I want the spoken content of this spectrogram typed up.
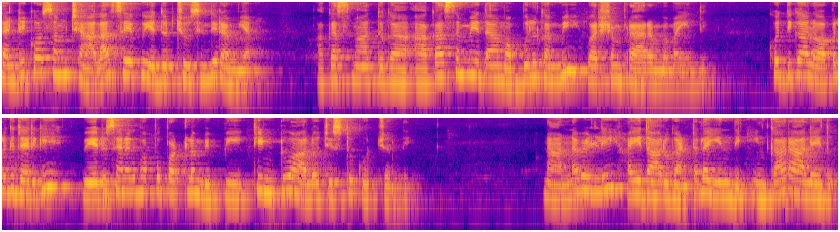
తండ్రి కోసం చాలాసేపు ఎదురు చూసింది రమ్య. అకస్మాత్తుగా ఆకాశం మీద మబ్బులు కమ్మి వర్షం ప్రారంభమైంది. కొద్దిగా లోపలికి జరిగి వేరుశనగపప్పు పొట్లం విప్పి తింటూ ఆలోచిస్తూ కూర్చుంది. నాన్న వెళ్ళి ఐదారు గంటలయ్యింది ఇంకా రాలేదు.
